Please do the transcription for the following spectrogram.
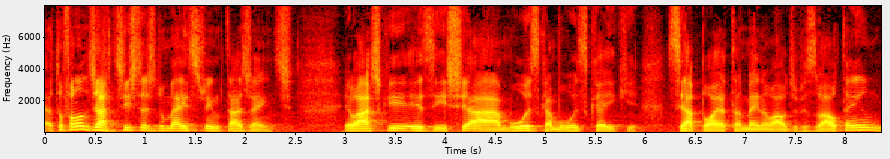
Eu tô falando de artistas do mainstream, tá, gente? Eu acho que existe a música, a música aí que se apoia também no audiovisual, tem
